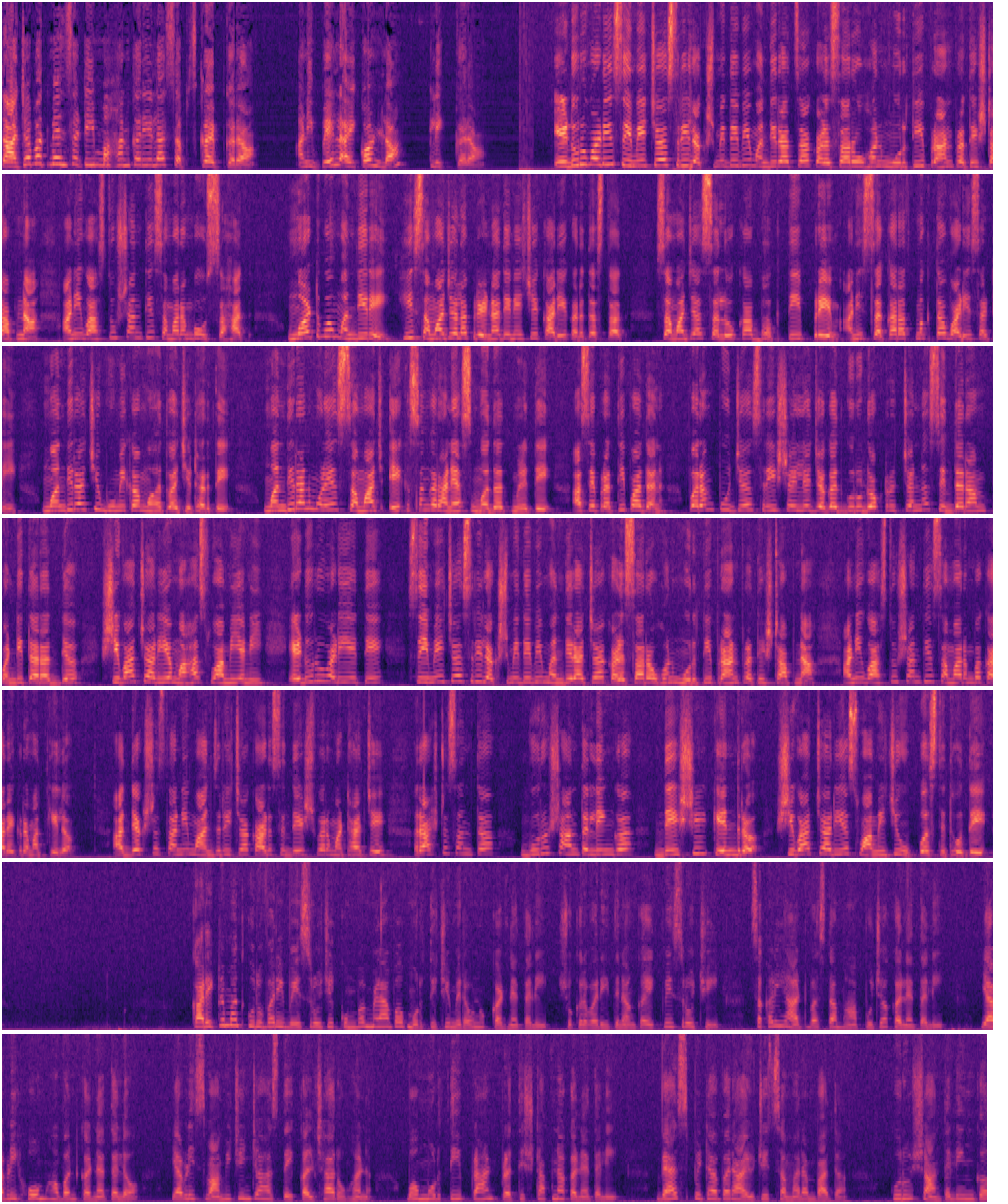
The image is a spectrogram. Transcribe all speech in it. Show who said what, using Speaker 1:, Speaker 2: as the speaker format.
Speaker 1: ताज्या बातम्यांसाठी महान करेला सबस्क्राईब करा आणि बेल आयकॉनला क्लिक करा.
Speaker 2: एडुरवाडी सीमेच्या श्री लक्ष्मीदेवी मंदिराचा कळसारोहण मूर्ती प्राण प्रतिष्ठापना आणि वास्तुशांती समारंभ उत्साहात. मठ व मंदिरे ही समाजाला प्रेरणा देण्याचे कार्य करत असतात. समाजात सलोखा भक्ती प्रेम आणि सकारात्मकता वाढीसाठी मंदिराची भूमिका महत्वाची ठरते. मंदिरांमुळे समाज एकसंघ राहण्यास मदत मिळते असे प्रतिपादन परमपूज्य श्रीशैल्य जगद्गुरू डॉक्टर चन्न सिद्धराम पंडिताराध्य शिवाचार्य महास्वामी यांनी एडुरवाडी येथे सीमेच्या श्री लक्ष्मीदेवी मंदिराच्या कळसारोहण मूर्ती प्राण प्रतिष्ठापना आणि वास्तुशांती समारंभ कार्यक्रमात केलं. अध्यक्षस्थानी मांजरीच्या काडसिद्धेश्वर मठाचे राष्ट्रसंत गुरु शांतलिंग देशी केंद्र शिवाचार्य स्वामीजी उपस्थित होते.
Speaker 1: कार्यक्रमात गुरुवारी वीस रोजी कुंभमेळा व मूर्तीची मिरवणूक काढण्यात आली. शुक्रवारी दिनांक एकवीस रोजी सकाळी आठ वाजता महापूजा करण्यात आली. यावेळी होम हवन करण्यात आलं. यावेळी स्वामीजींच्या हस्ते कलशारोहण व मूर्ती प्राण प्रतिष्ठापना करण्यात आली. व्यासपीठावर आयोजित समारंभात गुरु शांतलिंग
